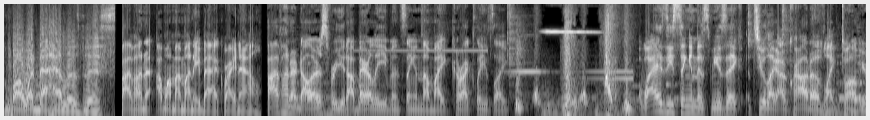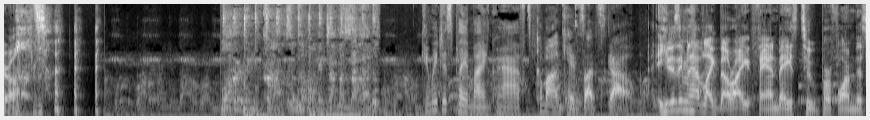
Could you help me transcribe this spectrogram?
Boy, what the hell is this? 500 I want my money back right now. $500 for you to barely even sing in the mic correctly. He's like Why is he singing this music to like a crowd of like 12 year olds? Can we just play Minecraft? Come on, kids, let's go. He doesn't even have like the right fan base to perform this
